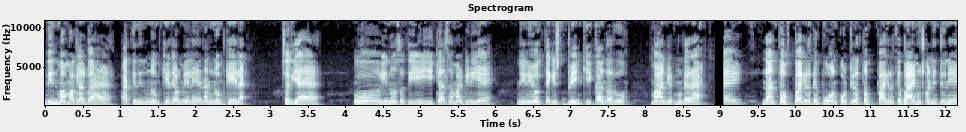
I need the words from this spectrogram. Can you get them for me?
ನಿನ್ನ ಮೊಮ್ಮಗಳಲ್ವಾ ಅದಕ್ಕೆ ನಿನ್ನ ನಂಬಿಕೆ ಇದೆ ಅವಳ ಮೇಲೆ? ನನಗೆ ನಂಬಿಕೆ ಇಲ್ಲ. ಸರಿಯಾ? ಓ, ಇನ್ನೊಂದ್ಸತಿ ಈ ಕೆಲಸ ಮಾಡಿಡಿಯೇ ನೀನು ತೆಗಿಸ್ ಬೆಂಕಿ ಕಂದರು. ಮಾನ್ಗೆಟ್ ಮುಂಡ್ಯಾರ. ಏಯ್ ನಾನು ತಪ್ಪಾಗಿರೋಕ್ಕೆ ಫೋನ್ ಕೊಟ್ಟಿರೋ ತಪ್ಪಾಗಿರೋಕ್ಕೆ ಬಾಯಿ ಮುಚ್ಕೊಂಡು ನಿಂತೀನಿ.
